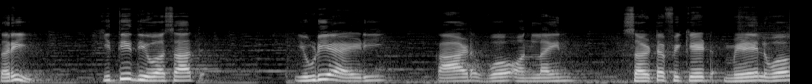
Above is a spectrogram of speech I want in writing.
तरी किती दिवसात U D I D card व ऑनलाईन सर्टिफिकेट मिळेल व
